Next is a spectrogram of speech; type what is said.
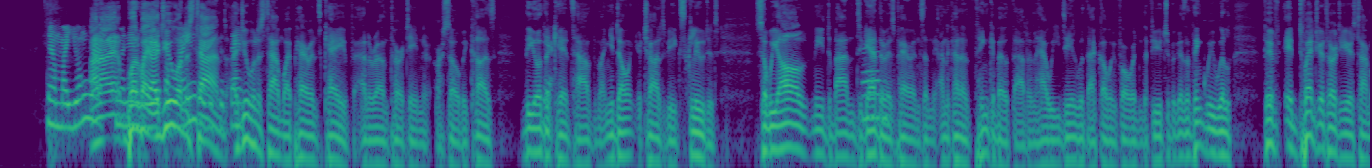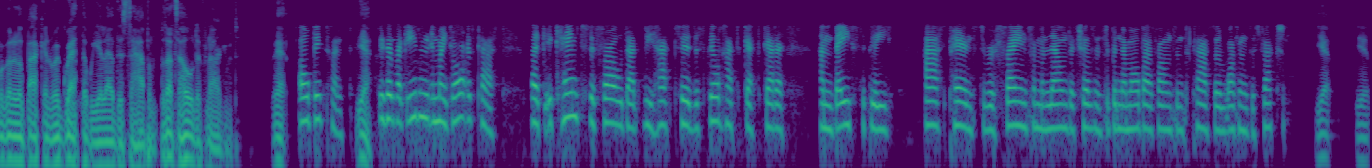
Now, my young And I, by the way, I do behind her was understand. I do understand why parents cave at around thirteen or so because the other Yeah. kids have them, and you don't want your child to be excluded. So we all need to band together Um, as parents and, and kind of think about that and how we deal with that going forward in the future. Because I think we will, in twenty or thirty years' time, we're going to look back and regret that we allowed this to happen. But that's a whole different argument. Yeah, Oh, big time. yeah. Because like even in my daughter's class, like it came to the fro that we had to the school had to get together and basically ask parents to refrain from allowing their children to bring their mobile phones into class so it wasn't a distraction. Yeah, yeah.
